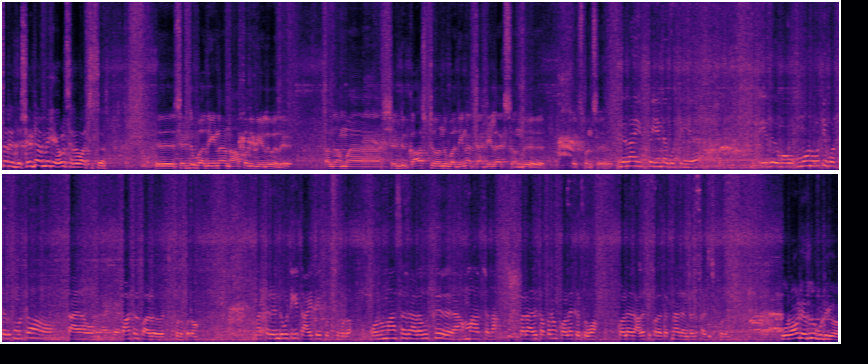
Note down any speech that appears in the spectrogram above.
சார் இந்த ஷெட் அமைக்க எவ்வளோ செலவாச்சு சார் இது செட்டு பார்த்தீங்கன்னா நாற்பதுக்கு எழுபது. அது நம்ம ஷெட்டு காஸ்ட் வந்து பார்த்தீங்கன்னா தேர்ட்டி லேக்ஸ் வந்து எக்ஸ்பென்சிவ் இதெல்லாம் இப்போ ஈண்ட குட்டிங்க இது மூணு ஊட்டி போட்டதுக்கு மட்டும் தா பாட்டில் பால் வச்சு கொடுக்குறோம். மற்ற ரெண்டு ஊட்டிக்கு தாய்ட்டே குடிச்சுக்கிறோம் ஒரு மாதம் அளவுக்கு அம்மா அத்தை தான். அப்புறம் அதுக்கப்புறம் கொலை கட்டுவோம். கொலை அகத்தி கொலை கட்டினா ரெண்டு ரெண்டு கடிச்சு போடும் ஒரு ஆடு எத்தனை குட்டிக்கா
